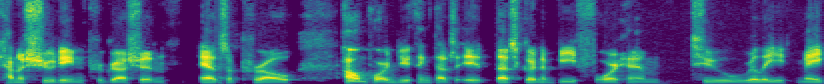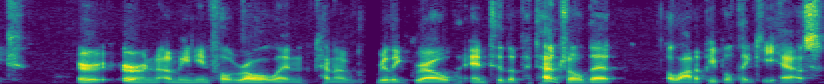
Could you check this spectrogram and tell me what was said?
kind of shooting progression as a pro how important do you think that's it that's going to be for him to really make or earn a meaningful role and kind of really grow into the potential that a lot of people think he has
